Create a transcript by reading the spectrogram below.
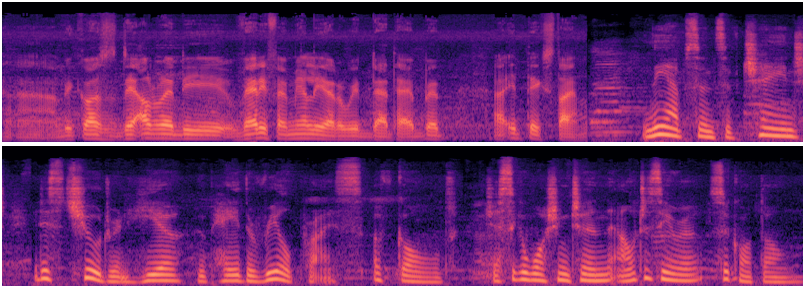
uh, because they're already very familiar with that habit. Uh, it takes time. In the absence of change, it is children here who pay the real price of gold. Jessica Washington, Al Jazeera, Sekotong.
